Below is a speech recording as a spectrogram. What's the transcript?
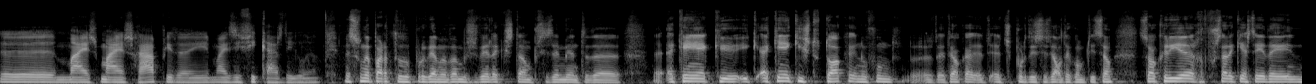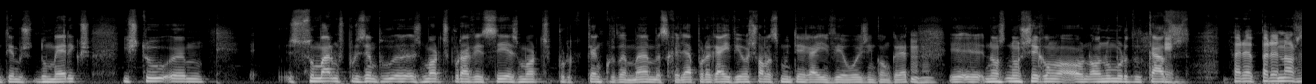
uh, mais, mais rápida e mais eficaz, digo eu. Na segunda parte do programa vamos ver a questão precisamente da a quem é que a quem é que isto toca, no fundo até a desportistas de alta competição. Só queria reforçar aqui esta ideia em termos numéricos. Isto um, somarmos, por exemplo, as mortes por AVC, as mortes por cancro da mama, se calhar por HIV, hoje fala-se muito em HIV hoje em concreto, uhum. Eh, não, não chegam ao, ao número de casos. É. Para, para nós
